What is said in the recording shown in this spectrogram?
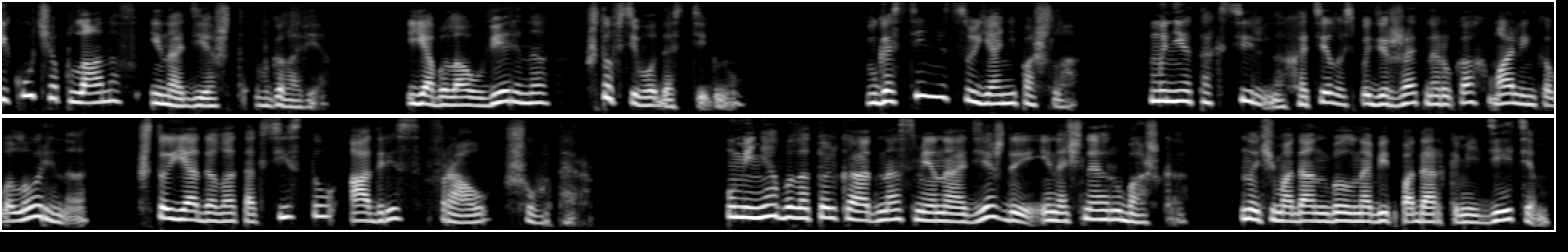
и куча планов и надежд в голове. Я была уверена, что всего достигну. В гостиницу я не пошла. Мне так сильно хотелось подержать на руках маленького Лорина, что я дала таксисту адрес фрау Шуртер. У меня была только одна смена одежды и ночная рубашка, но чемодан был набит подарками детям,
